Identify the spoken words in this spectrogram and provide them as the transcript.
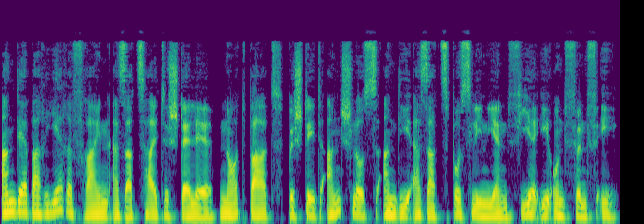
An der barrierefreien Ersatzhaltestelle Nordbad besteht Anschluss an die Ersatzbuslinien 4E und 5E.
